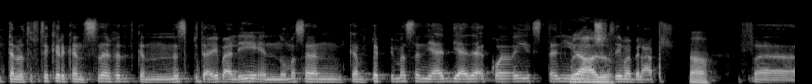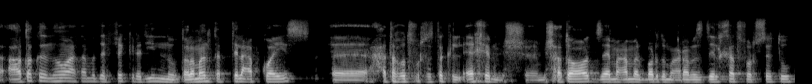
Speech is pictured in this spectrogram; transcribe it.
أنت لو تفتكر كان السنة اللي فاتت كان الناس بتعيب عليه إنه مثلا كان بيبي مثلا يأدي أداء كويس تاني ماتش تلاقيه ما بيلعبش. آه. فأعتقد إن هو اعتمد الفكرة دي إنه طالما أنت بتلعب كويس آه، هتاخد فرصتك للآخر مش مش هتقعد زي ما عمل برضو مع رامز ديل خد فرصته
